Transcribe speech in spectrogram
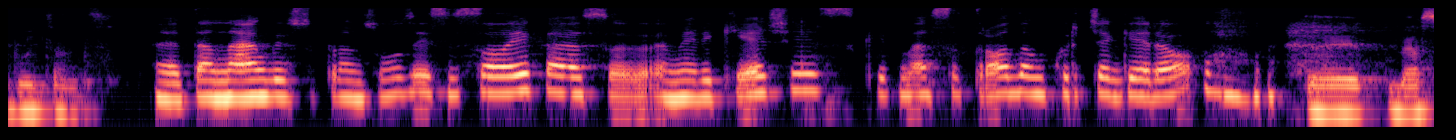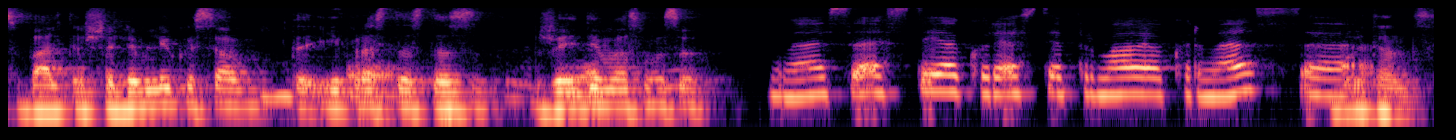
Būtent. E, ten anglai su prancūzais visą laiką, su amerikiečiais, kaip mes atrodom, kur čia geriau. Taip, mes su Baltijos šalim likusiam, tai įprastas tas žaidimas mūsų. Mes Estija, kur Estija pirmauja, kur mes. E, Būtent.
